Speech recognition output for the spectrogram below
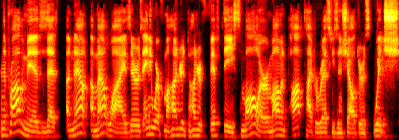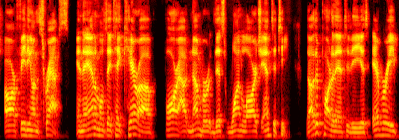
And the problem is, that amount, amount wise, there's anywhere from 100 to 150 smaller mom and pop type of rescues and shelters, which are feeding on the scraps. And the animals they take care of far outnumber this one large entity. The other part of the entity is every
